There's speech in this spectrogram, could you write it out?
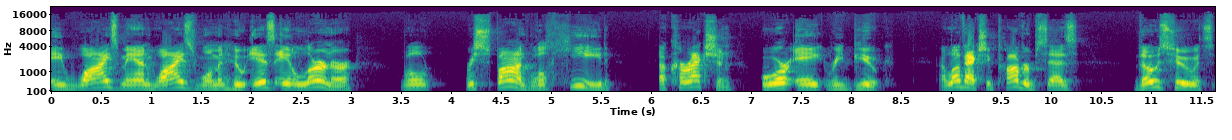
a wise man, wise woman who is a learner will respond, will heed a correction or a rebuke. I love actually, Proverbs says, Those who, it's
